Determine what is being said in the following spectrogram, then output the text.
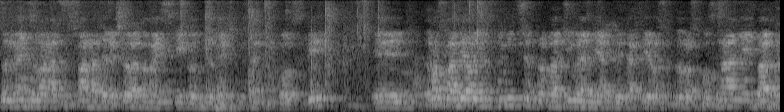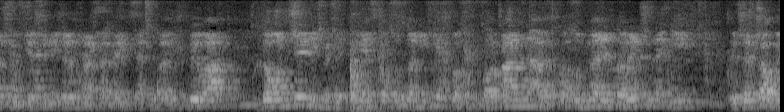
zorganizowana przez pana dyrektora Domańskiego z Biblioteki Piosenki Polskiej. Y, Rozmawiałem z nimi, przeprowadziłem jakby takie roz, rozpoznanie, bardzo się ucieszyli, że również taka inicjatywa już była. Dołączyliśmy się w pewien sposób do nich, nie w sposób formalny, ale w sposób merytoryczny i rzeczowy,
